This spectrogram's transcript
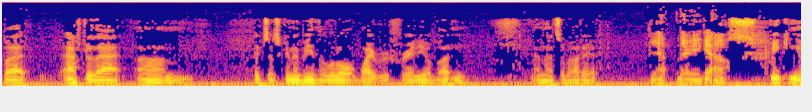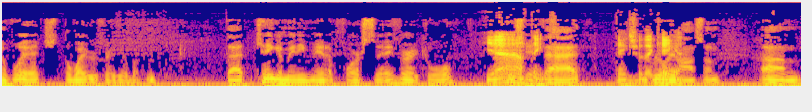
But after that, um, it's just going to be the little White Roof Radio button, and that's about it. yep, there you go. Speaking of which, the White Roof Radio button, that Kanga Mini made up for us today. Very cool. Yeah, Appreciate thanks, that. thanks for that, really Kinga. awesome. Um,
